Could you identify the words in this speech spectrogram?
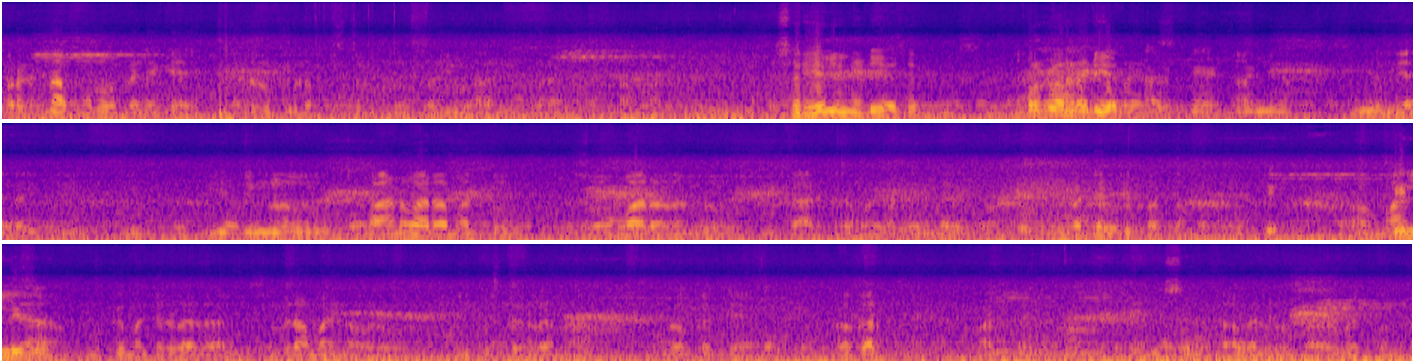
ಪ್ರಜ್ಞಾಪೂರ್ವ ಬೆಲೆಗೆ ಎಲ್ಲರೂ ಕೂಡ ಪುಸ್ತಕಗಳು ಬರೆಯುವ ಹಾಗೆ ಕೂಡ ನಾವು ಸರ್ ಎಲ್ಲಿ ನಡೆಯೋದು? ಪ್ರೋಗ್ರಾಮ್ ನಡೆಯೋದು ಈ- ತಿಂಗಳು ಭಾನುವಾರ ಮತ್ತು ಸೋಮವಾರದಂದು ಈ ಕಾರ್ಯಕ್ರಮ ನಡೆಯುತ್ತೆ. ಇಪ್ಪತ್ತೆಂಟು ಇಪ್ಪತ್ತೊಂಬತ್ತು. ಮಾನ್ಯ ಮುಖ್ಯಮಂತ್ರಿಗಳಾದ ಸಿದ್ದರಾಮಯ್ಯನವರು ಈ ಪುಸ್ತಕಗಳನ್ನು ಲೋಕಕ್ಕೆ ಲೋಕಾರ್ಪಣೆ ಮಾಡ್ತಾ ಇದ್ದಾರೆ. ಸೊ ತಾವೆಲ್ಲರೂ ಬರಬೇಕು ಅಂತ.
